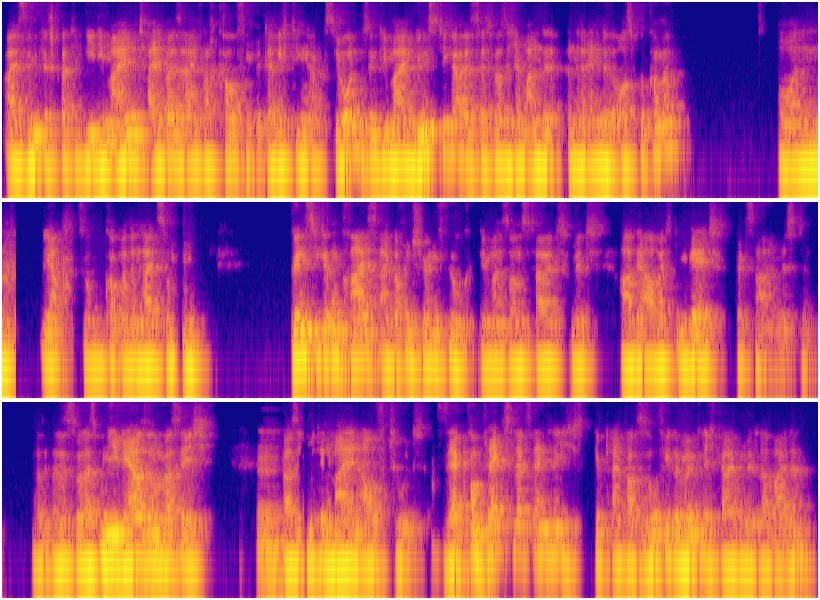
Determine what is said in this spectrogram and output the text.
als simple Strategie die Meilen teilweise einfach kaufen. Mit der richtigen Aktion sind die Meilen günstiger als das, was ich am anderen Ende rausbekomme. Und ja, so kommt man dann halt zum günstigeren Preis einfach einen schönen Flug, den man sonst halt mit hart erarbeitetem Geld bezahlen müsste. Also das ist so das Universum, was sich, mhm. was sich mit den Meilen auftut. Sehr komplex letztendlich. Es gibt einfach so viele Möglichkeiten mittlerweile,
